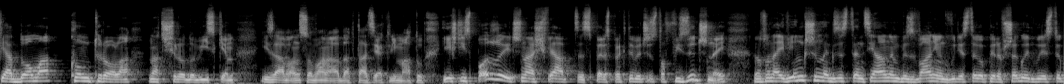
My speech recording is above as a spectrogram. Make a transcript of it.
świadoma kontrola nad środowiskiem i zaawansowana adaptacja klimatu. Jeśli spojrzeć na świat z perspektywy czysto fizycznej, no to największym egzystencjalnym wyzwaniem XXI i XXI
